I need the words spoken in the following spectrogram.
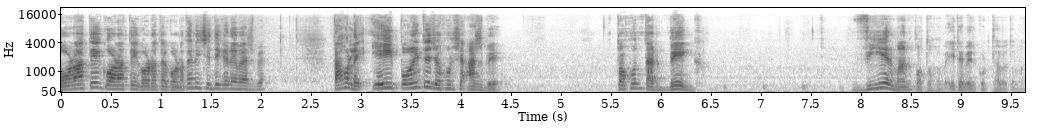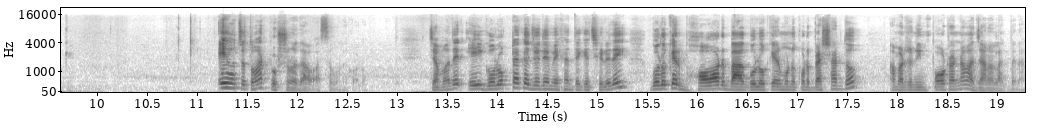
গড়াতে গড়াতে গড়াতে গড়াতে নিচের দিকে নেমে আসবে। তাহলে এই পয়েন্টে যখন সে আসবে, তখন তার বেগ ভি এর মান কত হবে? এটা বের করতে হবে তোমাকে। এই হচ্ছে তোমার প্রশ্ন দেওয়া আছে মনে করো। যে আমাদের এই গোলকটাকে যদি আমি এখান থেকে ছেড়ে দেই, গোলকের ভর বা গোলকের মনে করো ব্যাসার্ধ আমার জন্য ইম্পর্ট্যান্ট আমার জানা লাগবে না।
